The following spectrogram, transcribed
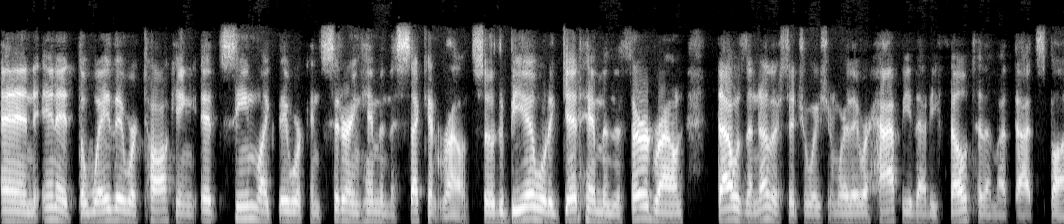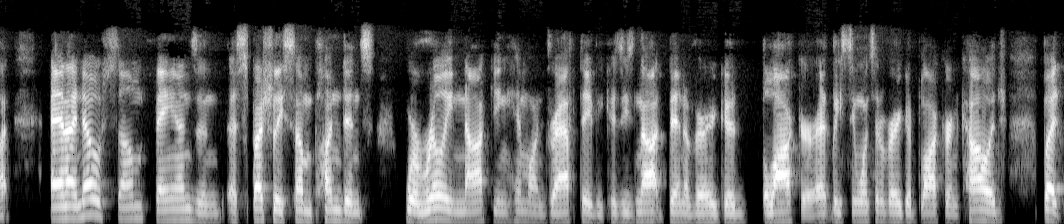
and in it, the way they were talking, it seemed like they were considering him in the second round. So to be able to get him in the third round, that was another situation where they were happy that he fell to them at that spot. And I know some fans and especially some pundits were really knocking him on draft day because he's not been a very good blocker. At least he wasn't a very good blocker in college. But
